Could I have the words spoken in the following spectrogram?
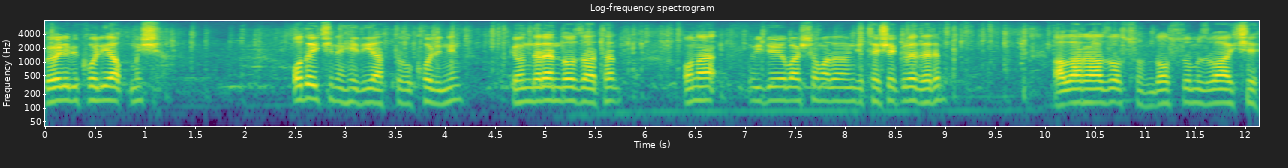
böyle bir koli yapmış. O da içine hediye attı bu kolinin. Gönderen de o zaten. Ona videoya başlamadan önce teşekkür ederim. Allah razı olsun. Dostluğumuz var ki.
